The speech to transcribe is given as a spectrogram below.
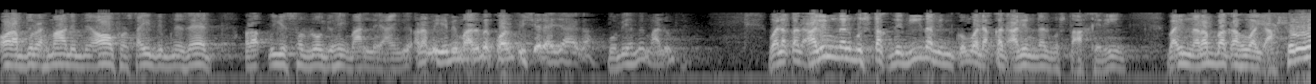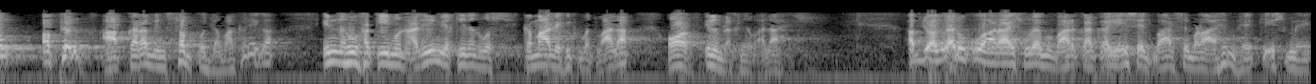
और अब्दुलरहमान इबन औफ और सईद इबन जैद और ये सब लोग जो है ईमान ले आएँगे और हमें यह भी मालूम है कौन पीछे रह जाएगा वो भी हमें मालूम है वलकद आलिम नल मुस्तकदीन अब इनको वलकद आलिम नल मुस्ताखरीन व इन रब का हुआ याशरू और फिर आपका रब इन सबको जमा करेगा। इन नहू हकीम अलीम यकीन वो कमाल हमत वाला और इल्म रखने वाला है। अब जो अगला रुकू आ रहा है सूरह मुबारक का, ये इस एतबार से बड़ा अहम है कि इसमें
